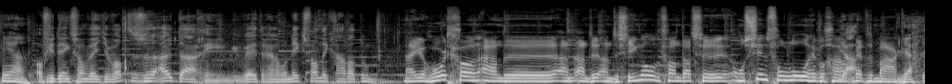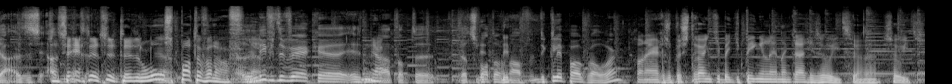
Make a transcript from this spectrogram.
Ja. Of je denkt van, weet je wat, het is een uitdaging. Ik weet er helemaal niks van, ik ga dat doen. Nou, je hoort gewoon aan de, aan, aan de, aan de single van dat ze ontzettend veel lol hebben gehad Ja. met het maken. Ja. Ja, het is Dat ze echt het, het, de lol spat er vanaf. liefdewerk eh, inderdaad, dat, eh dat spat er vanaf. De clip ook wel hoor. Gewoon ergens op een strandje een beetje pingelen en dan krijg je zoiets. eh, zoiets.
